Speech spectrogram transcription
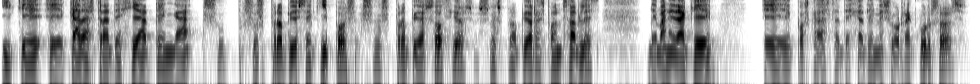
y que cada estrategia tenga sus propios equipos, sus propios socios, sus propios responsables, de manera que eh, pues cada estrategia tiene sus recursos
